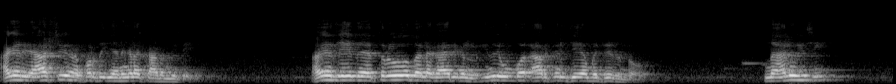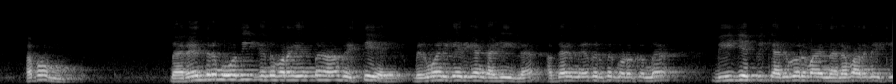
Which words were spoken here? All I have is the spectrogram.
അങ്ങനെ രാഷ്ട്രീയം അപ്പുറത്ത് ജനങ്ങളെ കാണുന്നില്ലേ? അങ്ങനെ ചെയ്യുന്ന എത്രയോ നല്ല കാര്യങ്ങൾ ഇതിനു മുമ്പ് ആർക്കെങ്കിലും ചെയ്യാൻ പറ്റിയിട്ടുണ്ടോ? ഒന്ന് ആലോചിച്ച്. അപ്പം നരേന്ദ്രമോദി എന്ന് പറയുന്ന ആ വ്യക്തിയെ ബഹുമാനിക്കാതിരിക്കാൻ കഴിയില്ല. അദ്ദേഹം നേതൃത്വം കൊടുക്കുന്ന ബി ജെ പിക്ക് അനുകൂലമായ നിലപാടിലേക്ക്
